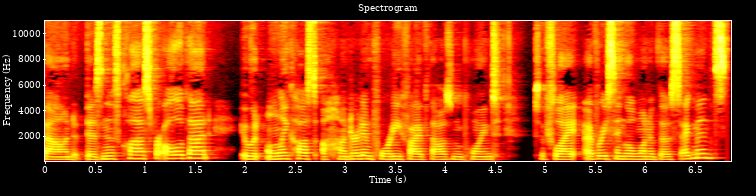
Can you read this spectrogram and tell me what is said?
found business class for all of that, it would only cost 145,000 points to fly every single one of those segments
